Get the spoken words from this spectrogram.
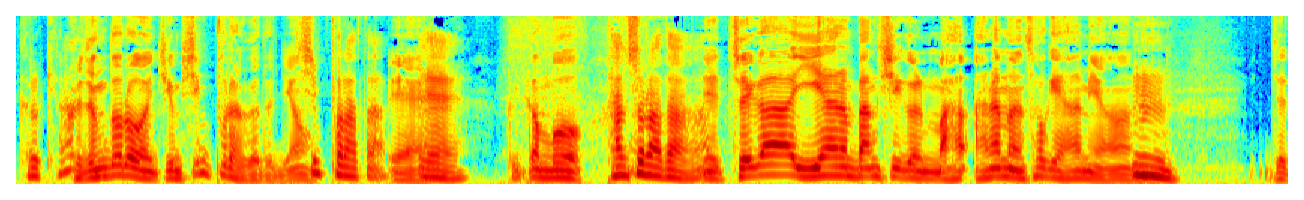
그렇게 그 정도로 지금 심플하거든요. 심플하다. 예. 예. 그러니까 뭐 단순하다. 예, 제가 이해하는 방식을 하나만 소개하면 음. 이제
